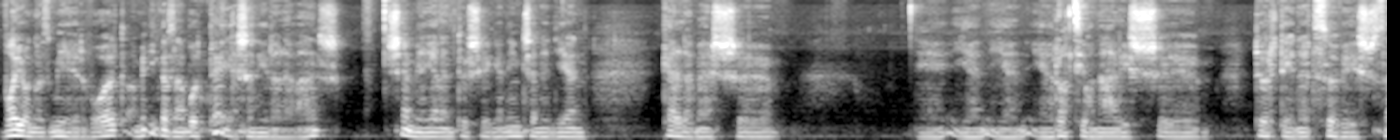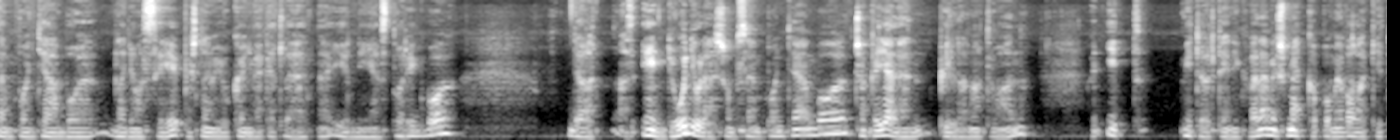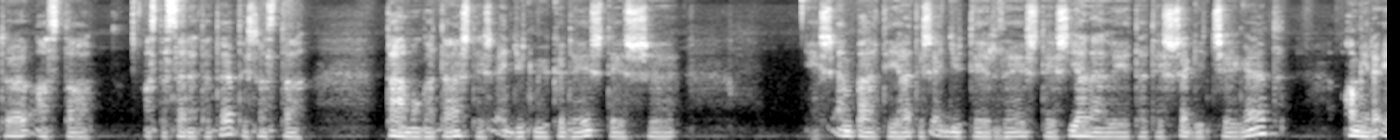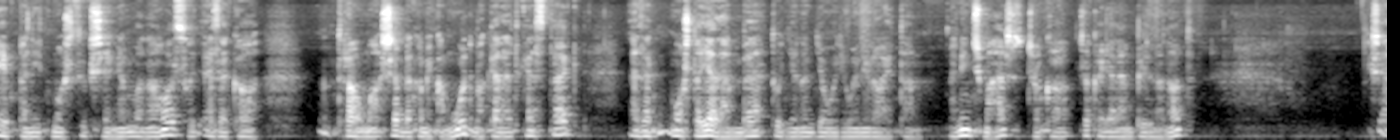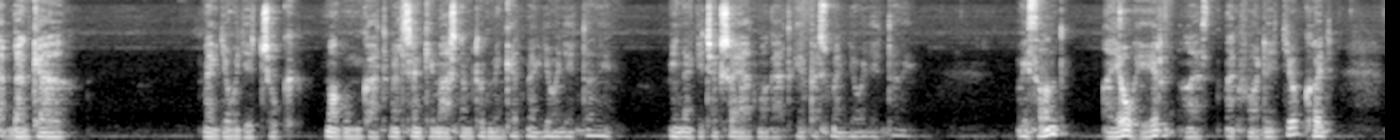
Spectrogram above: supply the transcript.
vajon az miért volt, ami igazából teljesen irreleváns, semmilyen jelentősége nincsen egy ilyen kellemes, ilyen, ilyen, ilyen racionális történet szövés szempontjából nagyon szép, és nagyon jó könyveket lehetne írni ilyen sztorikból, de az én gyógyulásom szempontjából csak a jelen pillanat van, hogy itt mi történik velem, és megkapom-e valakitől azt a, azt a szeretetet, és azt a támogatást, és együttműködést, és, és empátiát, és együttérzést, és jelenlétet, és segítséget, amire éppen itt most szükségem van ahhoz, hogy ezek a trauma sebbek, amik a múltba keletkeztek, ezek most a jelenbe tudjanak gyógyulni rajtam. Mert nincs más, csak a, csak a jelen pillanat, és ebben kell meggyógyítsuk magunkat, mert senki más nem tud minket meggyógyítani. Mindenki csak saját magát képes meggyógyítani. Viszont a jó hír, ha ezt megfordítjuk, hogy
